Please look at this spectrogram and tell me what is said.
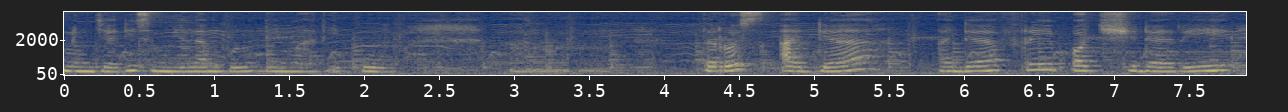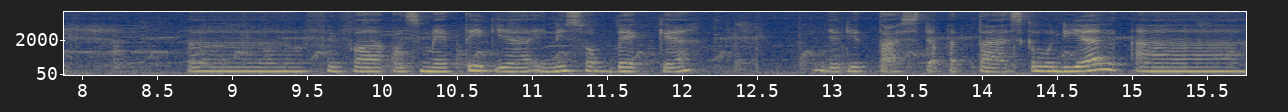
menjadi 95.000 um, terus ada ada free pouch dari uh, Viva Cosmetic ya. Ini sobek ya jadi tas dapat tas kemudian uh,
